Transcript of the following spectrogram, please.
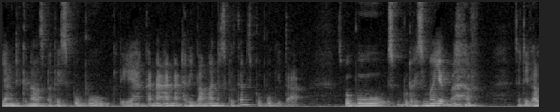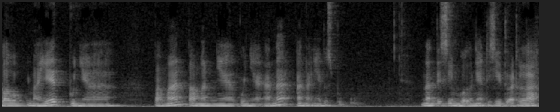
yang dikenal sebagai sepupu gitu ya. Karena anak dari paman tersebut kan sepupu kita. Sepupu sepupu dari si mayat maaf. Jadi kalau mayat punya paman pamannya punya anak anaknya itu sepupu. Nanti simbolnya di situ adalah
